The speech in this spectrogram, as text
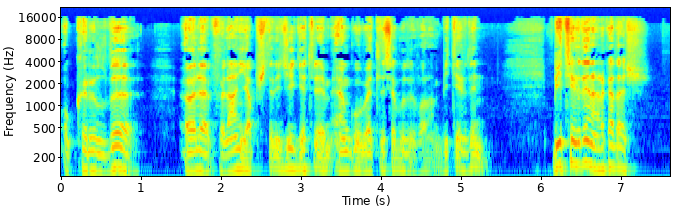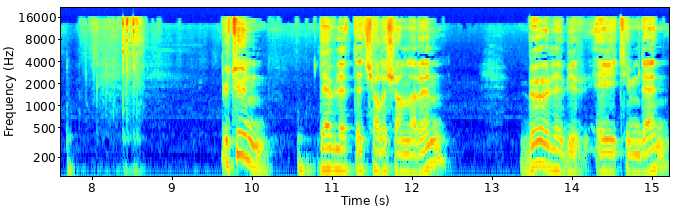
O kırıldı. Öyle falan yapıştırıcıyı getireyim en kuvvetlisi budur falan. Bitirdin. Bitirdin arkadaş. Bütün devlette çalışanların böyle bir eğitimden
